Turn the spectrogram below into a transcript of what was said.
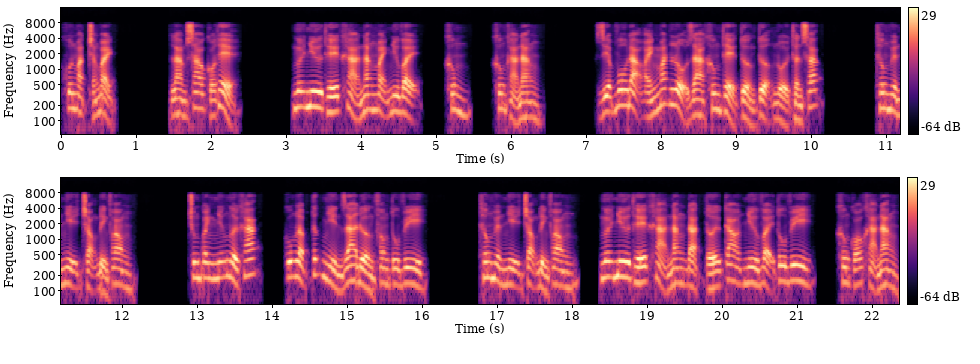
khuôn mặt trắng bạch. Làm sao có thể? Ngươi như thế khả năng mạnh như vậy, không, không khả năng. Diệp vô đạo ánh mắt lộ ra không thể tưởng tượng nổi thần sắc. Thông huyền nhị trọng đỉnh phong. Trung quanh những người khác, cũng lập tức nhìn ra đường phong tu vi. Thông huyền nhị trọng đỉnh phong, ngươi như thế khả năng đạt tới cao như vậy tu vi, không có khả năng.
